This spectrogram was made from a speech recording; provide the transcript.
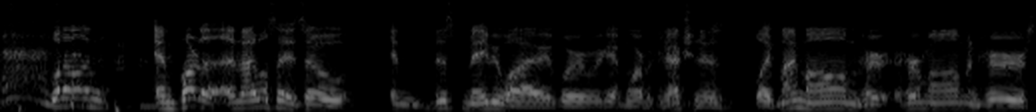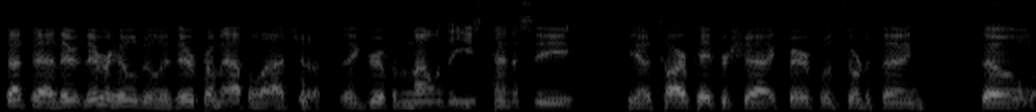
Well, and, and part of, and I will say so. And this may be why where we get more of a connection is like my mom, her her mom and her stepdad, they they were hillbillies. They were from Appalachia. They grew up in the mountains of East Tennessee you know, tar paper shack, barefoot sort of thing. So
